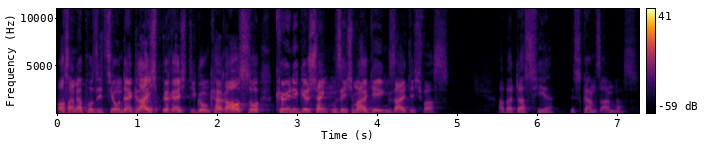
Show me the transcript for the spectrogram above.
aus einer Position der Gleichberechtigung heraus, so Könige schenken sich mal gegenseitig was. Aber das hier ist ganz anders.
